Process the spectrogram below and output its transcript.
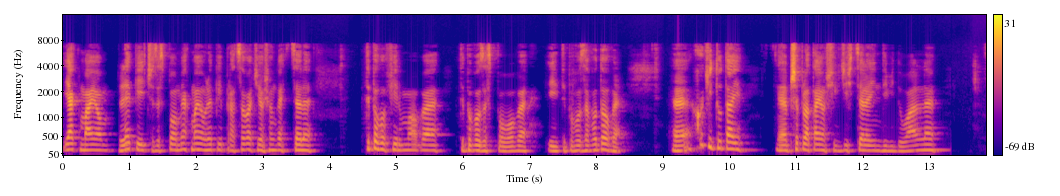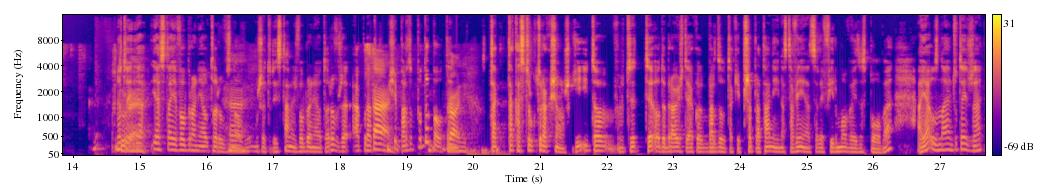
jak mają lepiej, czy zespołom, jak mają lepiej pracować i osiągać cele typowo firmowe, typowo zespołowe i typowo zawodowe. E, Choć i tutaj e, przeplatają się gdzieś cele indywidualne, No to które- ja, ja staję w obronie autorów znowu. Muszę tutaj stanąć w obronie autorów, że akurat Tak. mi się bardzo podobał ten, ta, taka struktura książki i to ty, ty odebrałeś to jako bardzo takie przeplatanie i nastawienie na cele firmowe i zespołowe, a ja uznałem tutaj, że ta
